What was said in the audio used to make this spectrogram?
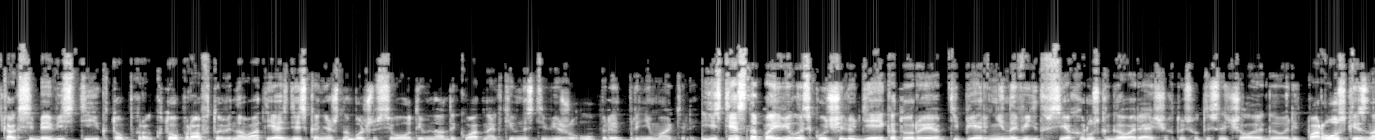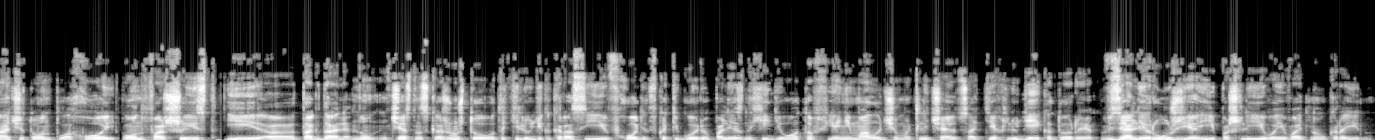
Как себя вести? Кто, кто прав, кто виноват? Я здесь, конечно, больше всего вот именно адекватной активности вижу у предпринимателей. Естественно, появилась куча людей, которые теперь ненавидят всех русскоговорящих. То есть вот если человек говорит по-русски, значит он плохой, он фашист и э, так далее. Ну, честно скажу, что вот эти люди как раз и входят в категорию полезных идиотов, и они мало чем отличаются от тех людей, которые взяли ружья и пошли воевать на Украину. Украину.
